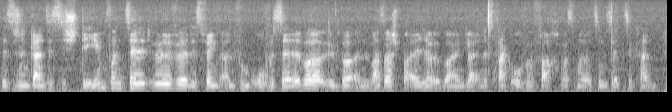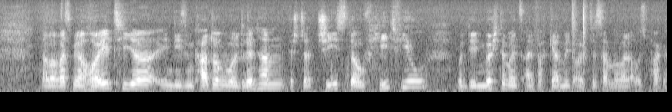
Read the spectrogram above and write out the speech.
Das ist ein ganzes System von Zeltöfen. Das fängt an vom Ofen selber über einen Wasserspeicher, über ein kleines Backofenfach, was man dazu setzen kann. Aber was wir heute hier in diesem Karton wohl drin haben, ist der G-Stove Heatview und den möchte man jetzt einfach gerne mit euch zusammen mal auspacken.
